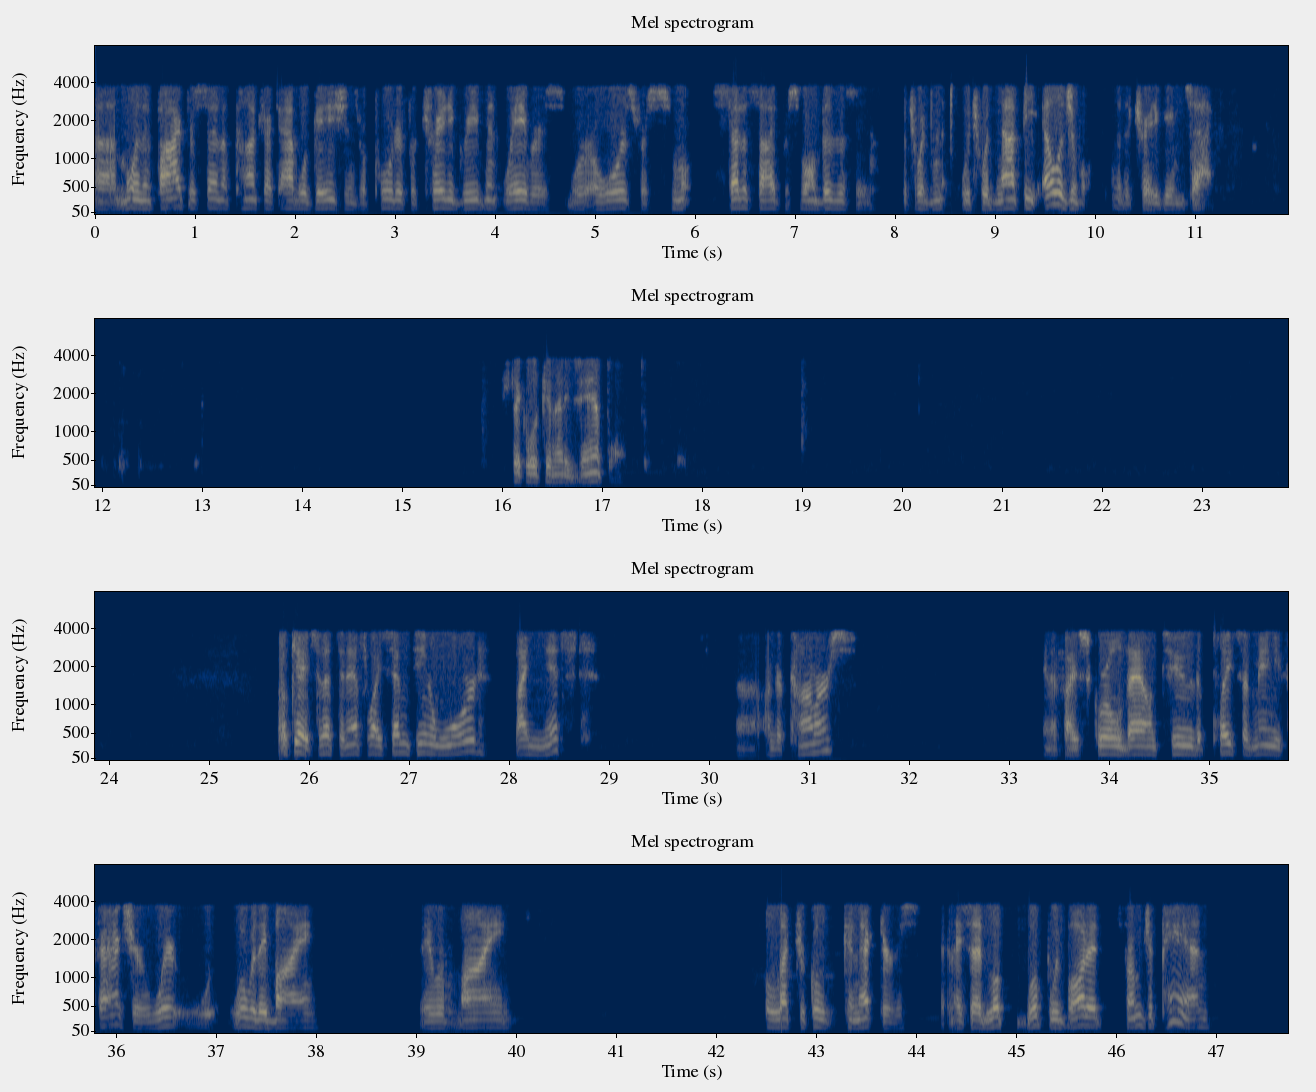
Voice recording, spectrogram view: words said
uh, more than 5% of contract obligations reported for trade agreement waivers were awards for set aside for small businesses, which would, which would not be eligible under the Trade Agreements Act. Let's take a look at an example. Okay, so that's an FY17 award by NIST uh, under Commerce. And if I scroll down to the place of manufacture, where what were they buying? They were buying electrical connectors, and they said, "Look, whoop, we bought it from Japan,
